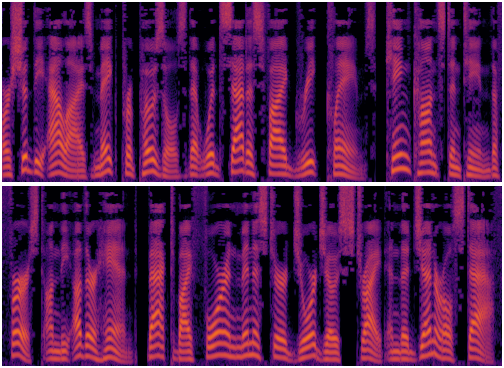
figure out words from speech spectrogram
or should the Allies make proposals that would satisfy Greek claims. King Constantine I on the other hand, backed by Foreign Minister Georgios Streit and the General Staff,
